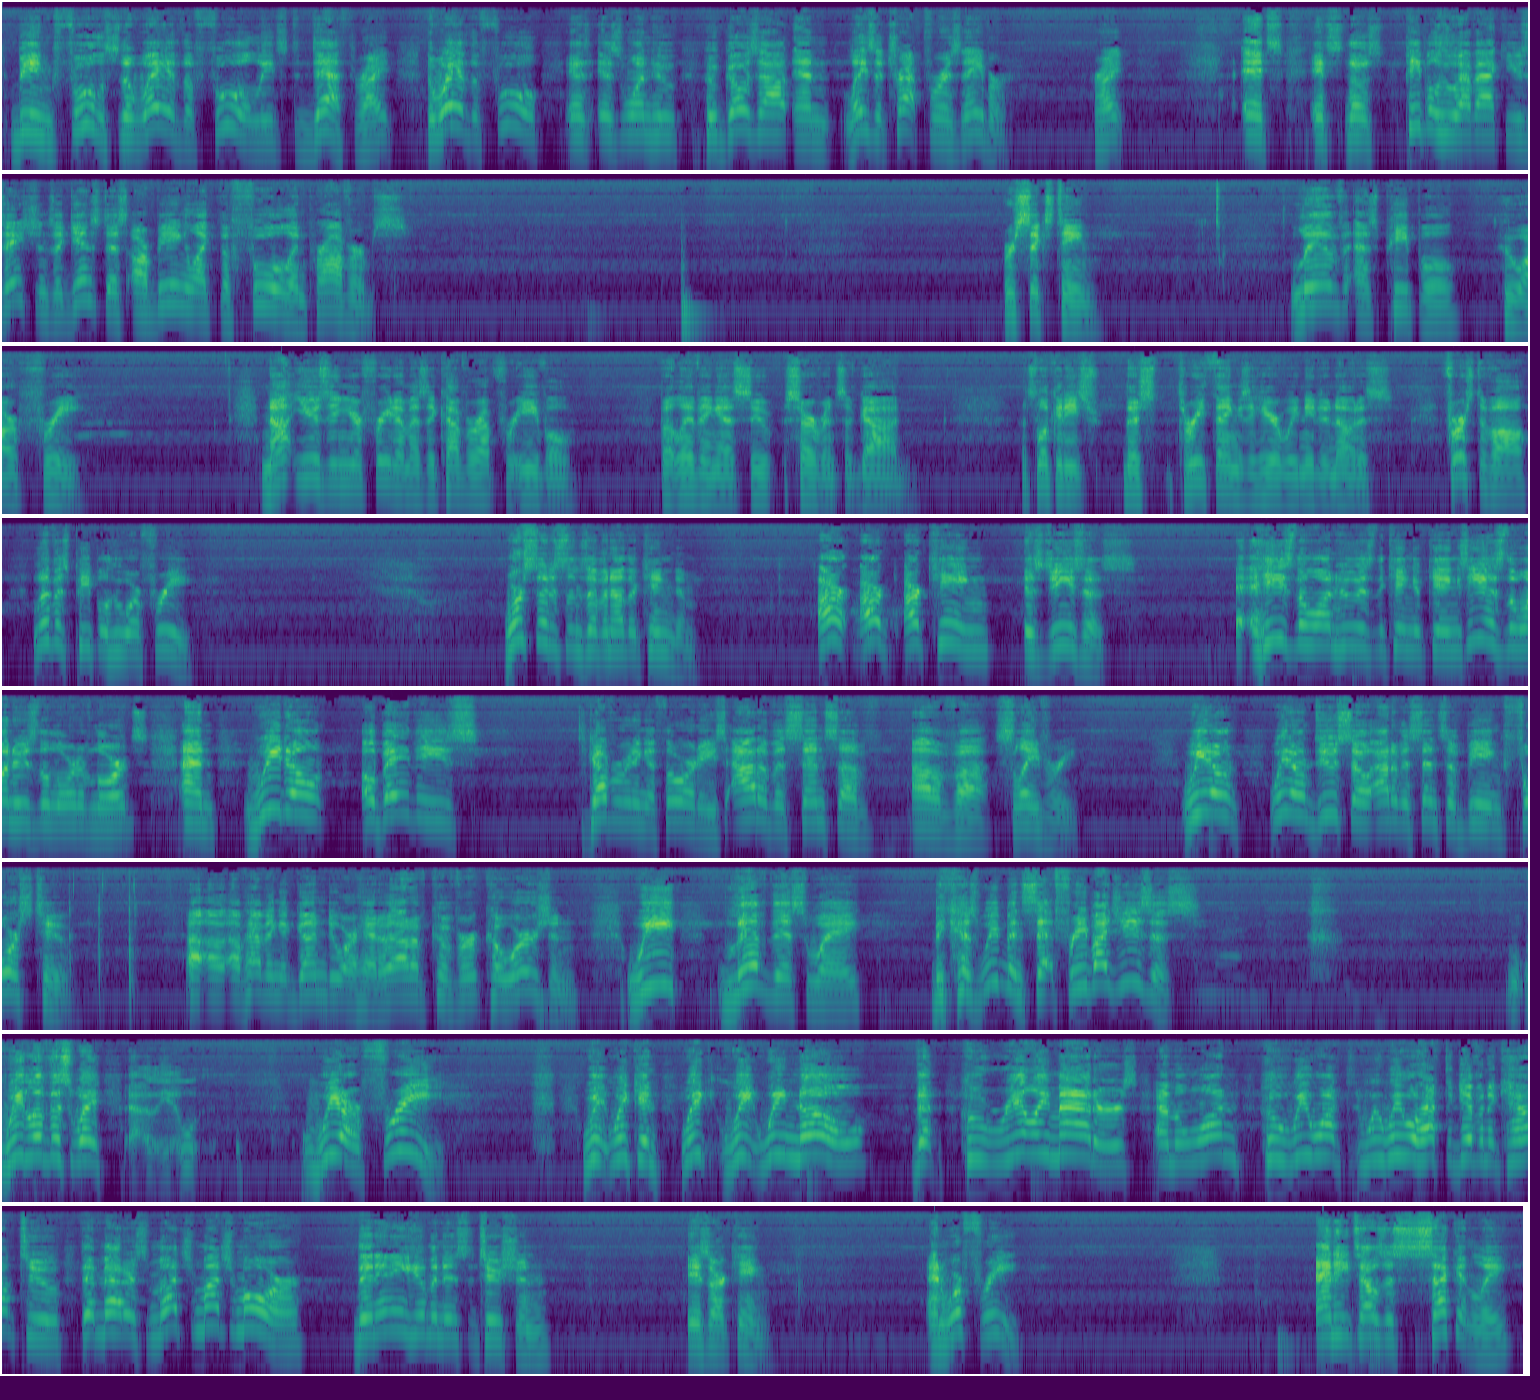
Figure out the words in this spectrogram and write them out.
Being foolish, the way of the fool leads to death, right? The way of the fool is, is one who, who goes out and lays a trap for his neighbor, right? It's, it's those people who have accusations against us are being like the fool in Proverbs. Verse 16 Live as people who are free, not using your freedom as a cover up for evil, but living as servants of God. Let's look at each. There's three things here we need to notice. First of all, live as people who are free. We're citizens of another kingdom. Our, our, our king is Jesus. He's the one who is the King of Kings. He is the one who's the Lord of Lords. And we don't obey these governing authorities out of a sense of, of uh, slavery. We don't, we don't do so out of a sense of being forced to, uh, uh of having a gun to our head, out of covert coercion. We live this way because we've been set free by Jesus. We live this way. Uh, we are free. We, we can we, we, we know that who really matters and the one who we want we, we will have to give an account to that matters much much more than any human institution is our king. And we're free. And he tells us secondly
